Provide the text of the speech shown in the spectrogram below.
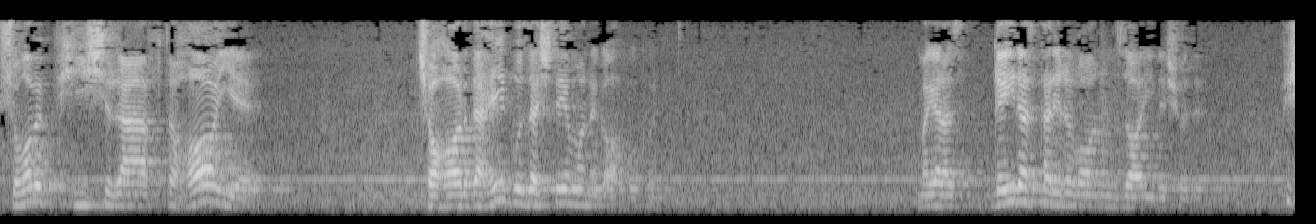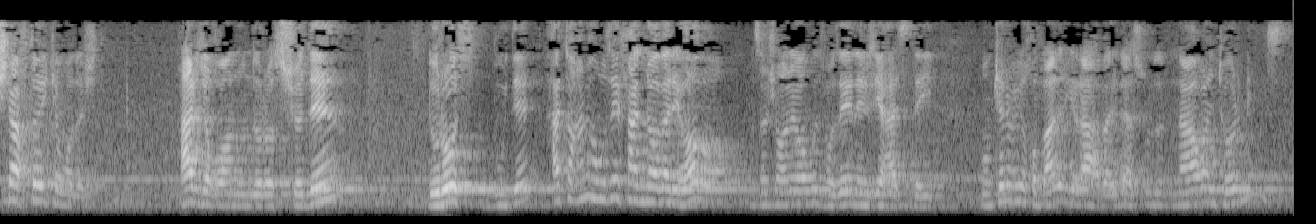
شما به پیشرفت های چهاردهه گذشته ما نگاه بکنید. مگر از غیر از طریق قانون زاییده شده. پیشرفت هایی که ما داشتیم. هر جا قانون درست شده درست بوده حتی همه حوزه فناوری ها مثلا شما نگاه حوزه انرژی هسته ای ممکنه بگید خب بعد دیگه رهبری دستور نه آقا اینطور نیست.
